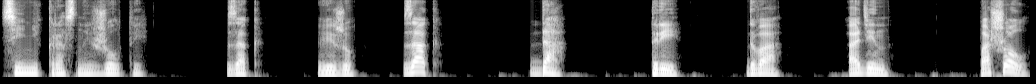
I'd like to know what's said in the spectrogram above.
Синий, красный, желтый. Зак. Вижу. Зак. Да. Три. Два. Один. Пошел.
